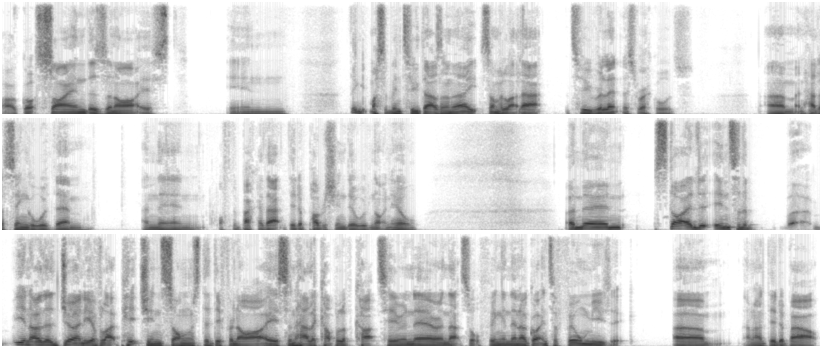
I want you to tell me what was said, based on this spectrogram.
I got signed as an artist in think it must have been 2008, something like that, to Relentless Records um, and had a single with them. And then off the back of that, did a publishing deal with Notting Hill. And then started into the, uh, you know, the journey of like pitching songs to different artists and had a couple of cuts here and there and that sort of thing. And then I got into film music. Um, and I did about,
